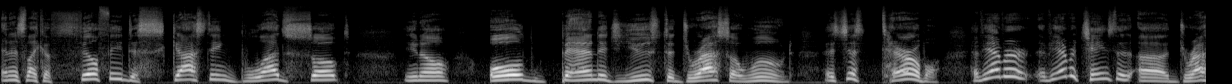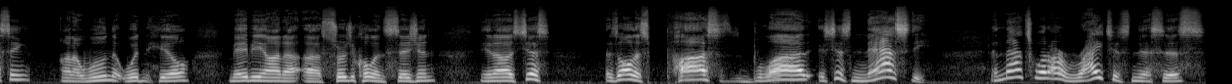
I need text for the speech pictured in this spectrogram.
and it's like a filthy, disgusting, blood soaked, you know, old bandage used to dress a wound. It's just terrible. Have you ever have you ever changed the uh, dressing on a wound that wouldn't heal? Maybe on a, a surgical incision. You know, it's just there's all this pus, blood. It's just nasty, and that's what our righteousness is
